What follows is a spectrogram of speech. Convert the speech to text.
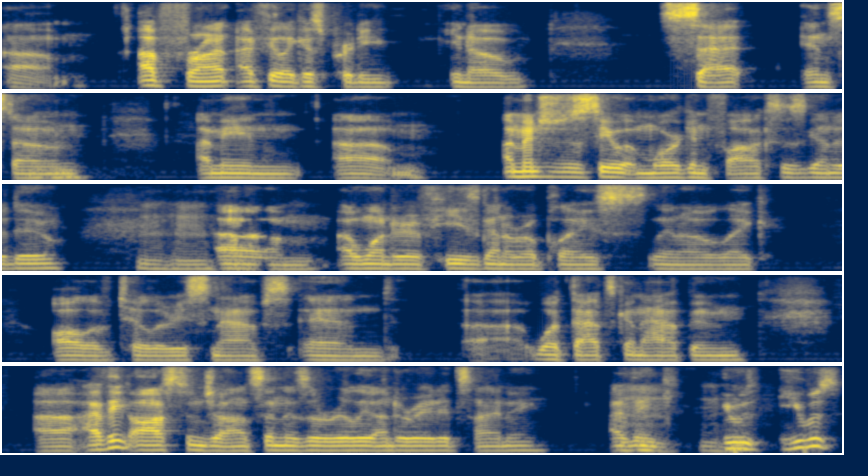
um, up front, I feel like it's pretty, you know, set in stone. I mean, um, I'm interested to see what Morgan Fox is going to do. Mhm. Um, I wonder if he's going to replace, you know, like all of Tillery's snaps and uh, what that's going to happen. Uh, I think Austin Johnson is a really underrated signing. I think Mhm, he was he was,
